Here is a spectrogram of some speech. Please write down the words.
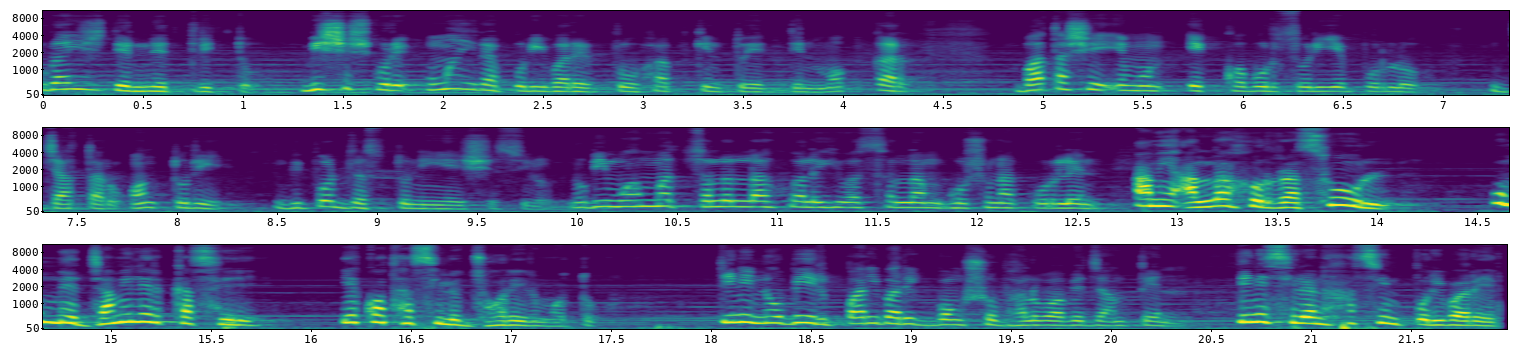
কুরাইশদের নেতৃত্ব। বিশেষ করে উমাইরা পরিবারের প্রভাব কিন্তু একদিন মক্কার বাতাসে এমন এক খবর ছড়িয়ে পড়ল, যা তার অন্তরে বিপর্যস্ত নিয়ে এসেছিল। নবী মোহাম্মদ সাল্লাহু আলহি ওয়াসাল্লাম ঘোষণা করলেন, আমি আল্লাহর রাসূল, উম্মে জামিলের কাছে এ কথা ছিল ঝড়ের মতো। তিনি নবীর পারিবারিক বংশ ভালোভাবে জানতেন। তিনি ছিলেন হাসিম পরিবারের,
